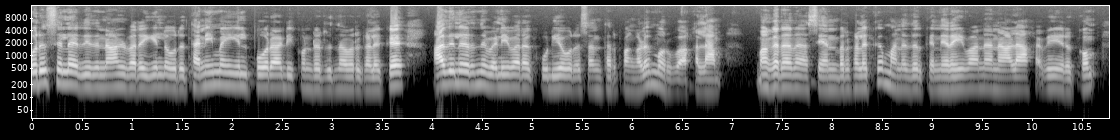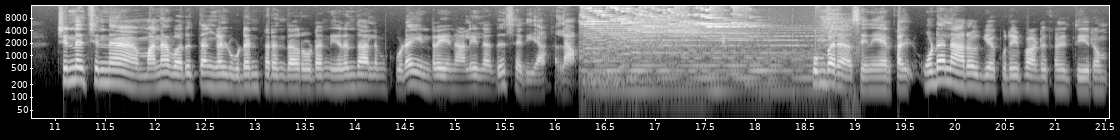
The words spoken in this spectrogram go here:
ஒரு சிலர் இது நாள் வரையில் ஒரு தனிமையில் போராடி கொண்டிருந்தவர்களுக்கு அதிலிருந்து வெளிவரக்கூடிய ஒரு சந்தர்ப்பங்களும் உருவாகலாம். மகர ராசி அன்பர்களுக்கு மனதிற்கு நிறைவான நாளாகவே இருக்கும். சின்ன சின்ன மன வருத்தங்கள் உடன் பிறந்தவருடன் இருந்தாலும் கூட இன்றைய நாளில் அது சரியாகலாம். கும்பராசினியர்கள் உடல் ஆரோக்கிய குறைபாடுகள் தீரும்.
